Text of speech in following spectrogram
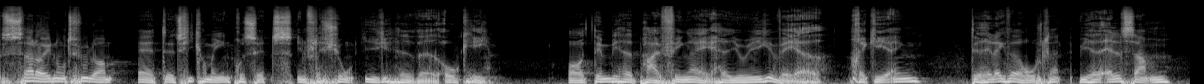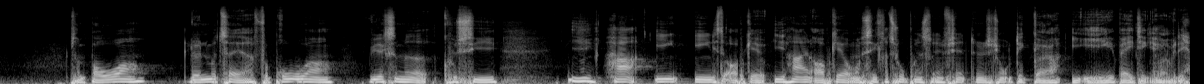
Så er der jo ikke nogen tvivl om, at øh, 10,1% inflation ikke havde været okay. Og dem, vi havde peget fingre af, havde jo ikke været regeringen. Det havde heller ikke været Rusland. Vi havde alle sammen som borgere, lønmodtagere, forbrugere, virksomheder kunne sige, I har en eneste opgave. I har en opgave om at sikre 2% inflation. Det gør I ikke. Hvad I tænker, gør ved det?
